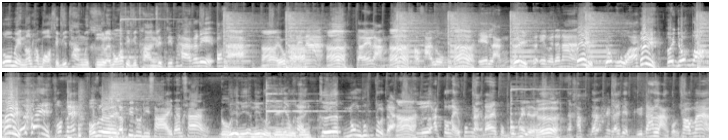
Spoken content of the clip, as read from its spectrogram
ตู้เหม็นน้องทบอกสิบทิศทางมันคืออะไรบ้างว่าสิบทิศทางสิเนี่ยบทิศทางก็นี่ข้อขา อ่ายกขาสไลด์หน้า อ่า สไลด์หลัง อ่าเอาขาลง อ่าเอ็นหลังเฮ้ย ก็เอ็นไว้ด้านหน้า เฮ้ย ยกหัว เฮ้ย เฮ้ย ยกเบาะเฮ้ย เฮ้ย ครบไหมครบเลยแล้วพี่ดูดีไซน์ด้านข้าง ดูอุ้ยอันนี้อันนี้หรูจริงหรูจริง คือนุ่มทุกจุดอะ อ่า คืออัดตรงไหนพุ่มหนังได้ผมพุ่มให้เลย เออนะครับและไฮไลท์เด็ดคือด้านหลังผมชอบมาก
